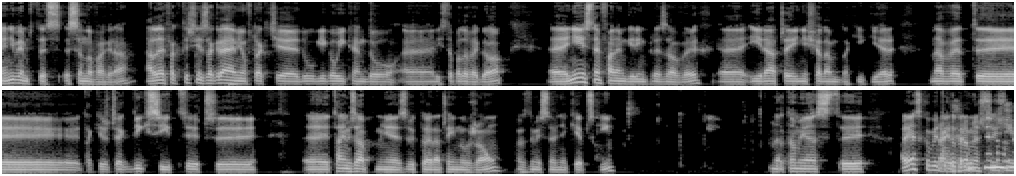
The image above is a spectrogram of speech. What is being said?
Ja nie wiem, czy to jest senowa gra, ale faktycznie zagrałem ją w trakcie długiego weekendu listopadowego. Nie jestem fanem gier imprezowych i raczej nie siadam do takich gier. Nawet takie rzeczy jak Dixit czy Time's Up mnie zwykle raczej nużą, a z tym jestem niekiepski. Natomiast alias kobiety kontra mężczyźni...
